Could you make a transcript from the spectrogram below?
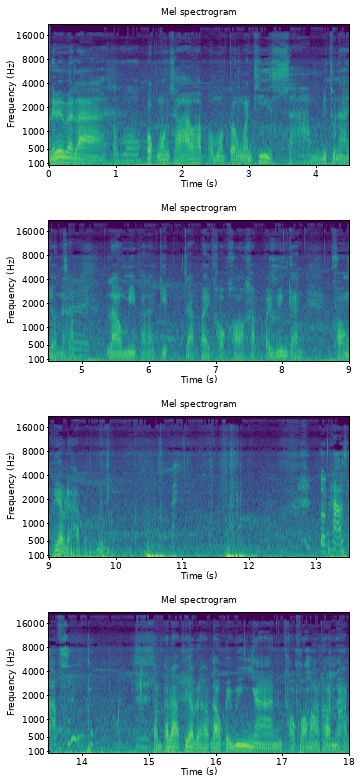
อนนี้เป็นเวลาหกโมง6โมงเช้าครับ6โมงตรงวันที่ 3 มิถุนายนนะครับใช่เรามีภารกิจจะไปเขาคอครับ ไปวิ่งกันของเพียบเลยครับรองเท้าสามคู่สัมภาระเพียบเลยครับ เราไปวิ่งงานเขาคอมาราธอนนะครับ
